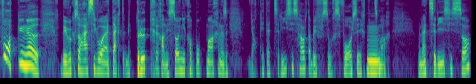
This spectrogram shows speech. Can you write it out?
fucking hell. Ich bin wirklich so hässlich geworden. Ich dachte, mit Drücken kann ich so irgendwie kaputt machen. Also, ja, okay, dann zerreiße ich es halt, aber ich versuche es vorsichtig Mhm. zu machen. Und dann zerreiße ich es so.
